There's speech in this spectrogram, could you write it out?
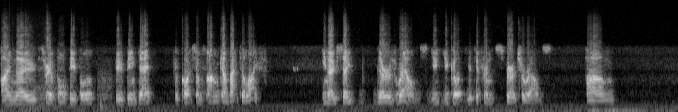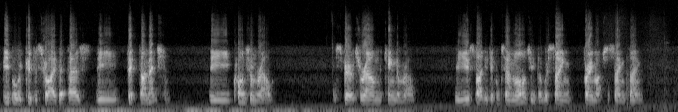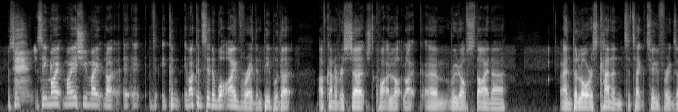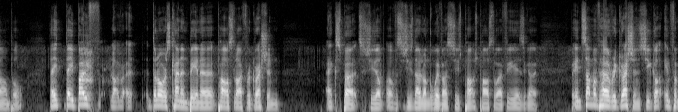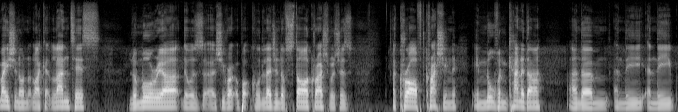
I know three or four people who've been dead for quite some time and come back to life. You know, so there's realms. You you got your different spiritual realms. Um, people would, could describe it as the fifth dimension, the quantum realm, the spiritual realm, the kingdom realm. We use slightly different terminology, but we're saying very much the same thing. See, And- see, my my issue, mate. Like, it, it, if it can, if I consider what I've read and people that I've kind of researched quite a lot, like um, Rudolf Steiner and Dolores Cannon, to take two for example, they they both like Dolores Cannon being a past life regression expert. She's obviously she's no longer with us. She's passed away a few years ago. But in some of her regressions, she got information on like Atlantis. Lemuria. There was uh, she wrote a book called Legend of Star Crash, which is a craft crashing in northern Canada, and um and the and the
